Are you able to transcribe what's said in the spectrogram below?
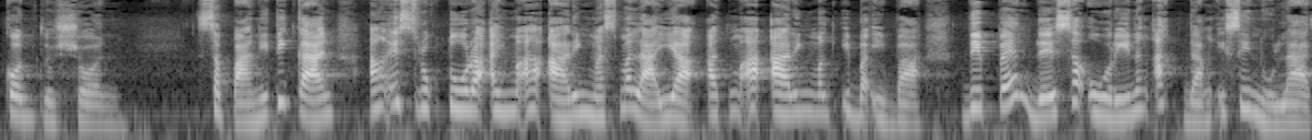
konklusyon. Sa panitikan, ang estruktura ay maaaring mas malaya at maaaring mag-iba-iba depende sa uri ng akdang isinulat.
